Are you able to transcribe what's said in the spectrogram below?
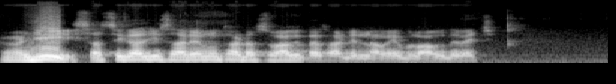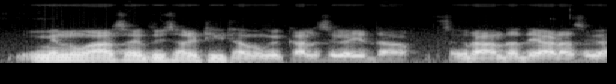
ਹਾਂਜੀ, ਸਤਿ ਸ਼੍ਰੀ ਅਕਾਲ ਜੀ ਸਾਰਿਆਂ ਨੂੰ। ਤੁਹਾਡਾ ਸਵਾਗਤ ਹੈ ਸਾਡੇ ਨਵੇਂ ਬਲੌਗ ਦੇ ਵਿੱਚ। ਮੈਨੂੰ ਆਸ ਹੈ ਤੁਸੀਂ ਸਾਰੇ ਠੀਕ ਠਾਕ ਹੋਵੋਗੇ। ਕੱਲ ਸੀਗਾ ਜਿੱਦਾਂ ਸੰਗਰਾਂਦ ਦਾ ਦਿਹਾੜਾ ਸੀਗਾ।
